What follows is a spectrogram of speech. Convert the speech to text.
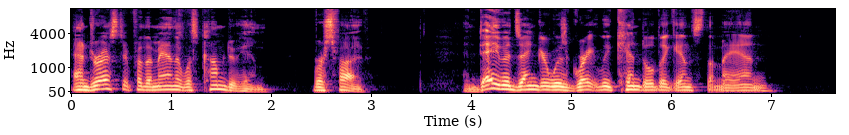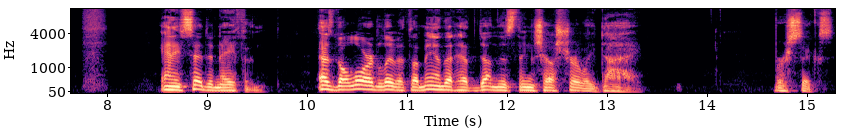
and dressed it for the man that was come to him. Verse 5. And David's anger was greatly kindled against the man. And he said to Nathan, As the Lord liveth, the man that hath done this thing shall surely die. Verse 6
